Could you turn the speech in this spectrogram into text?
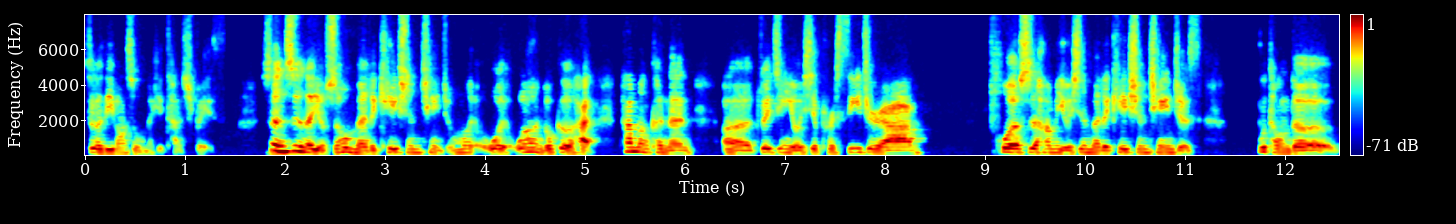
这个地方是我们可以 touch base。甚至呢，有时候 medication change，我们我我有很多个案，他们可能呃最近有一些 procedure 啊，或者是他们有一些 medication changes，不同的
